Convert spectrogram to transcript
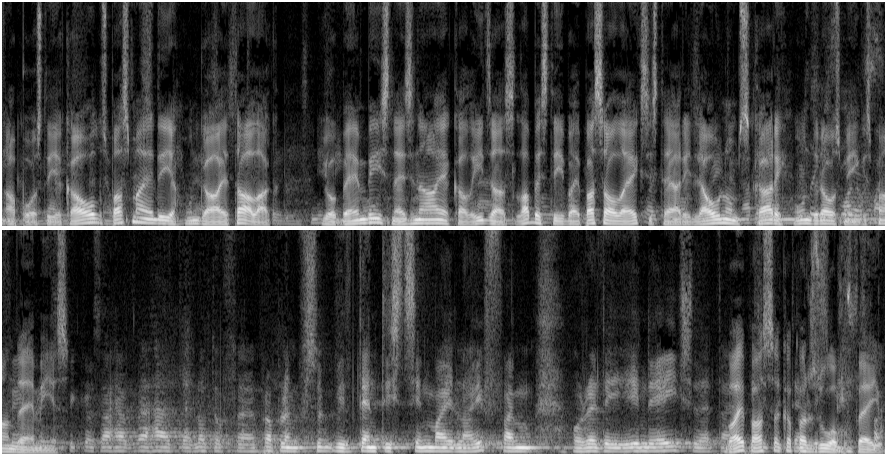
Apostīja kaulus, pasmaidīja un gāja tālāk jo Bembijs nezināja, ka līdzās labestībai pasaulē eksistē arī ļaunums, kari un drausmīgas pandēmijas. Vai pasaka par zobu feju?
